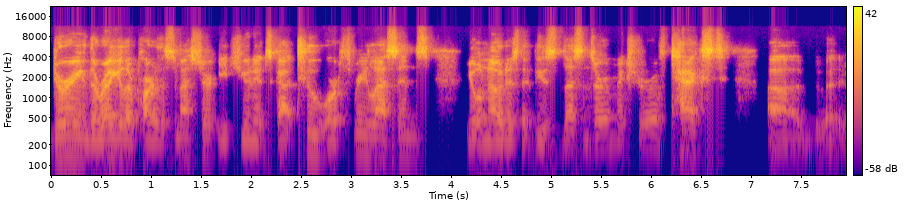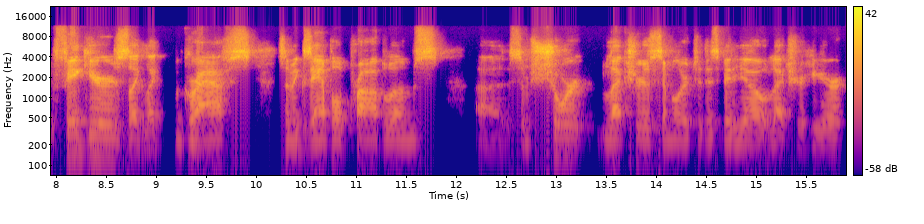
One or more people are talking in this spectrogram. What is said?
during the regular part of the semester, each unit's got two or three lessons. You'll notice that these lessons are a mixture of text, uh, figures like like graphs, some example problems, uh, some short lectures similar to this video lecture here,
